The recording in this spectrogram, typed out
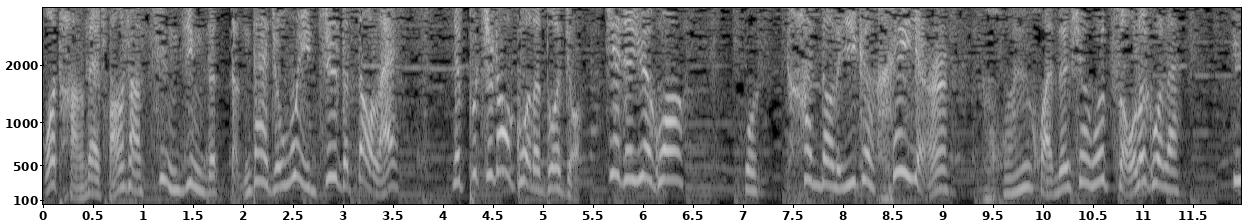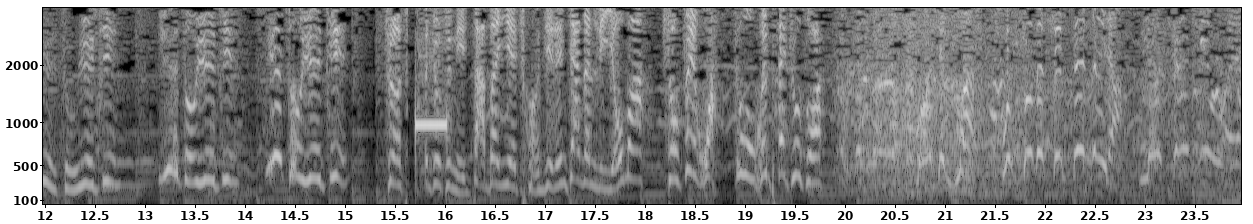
我躺在床上，静静的等待着未知的到来。也不知道过了多久，借着月光，我看到了一个黑影，缓缓的向我走了过来，越走越近，越走越近，越走越近。这他妈就是你大半夜闯进人家的理由吗？少废话，跟我回派出所。王警官，我说的是真的呀，你要相信我呀。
